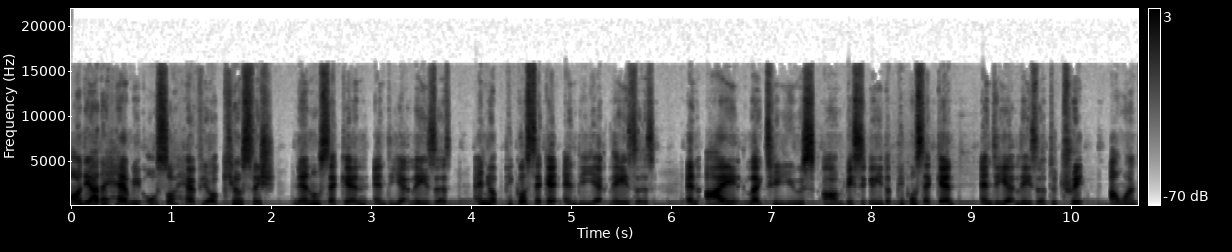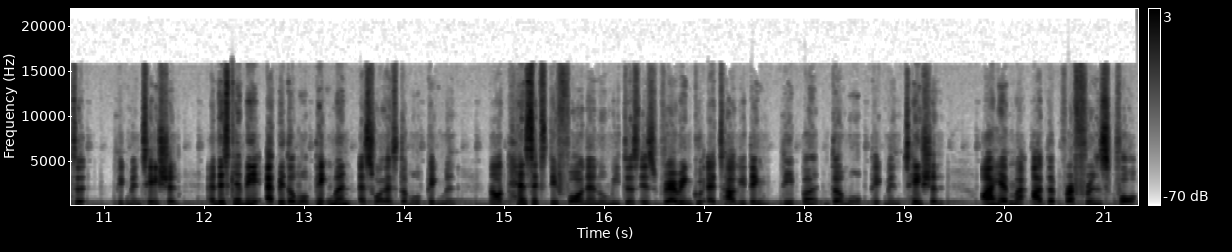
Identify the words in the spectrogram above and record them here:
On the other hand, we also have your Q-switch nanosecond Nd:YAG lasers and your picosecond Nd:YAG lasers. And I like to use um, basically the picosecond Nd:YAG laser to treat unwanted pigmentation. And this can be epidermal pigment as well as dermal pigment. Now 1064 nanometers is very good at targeting deeper dermal pigmentation. I have my other preference for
